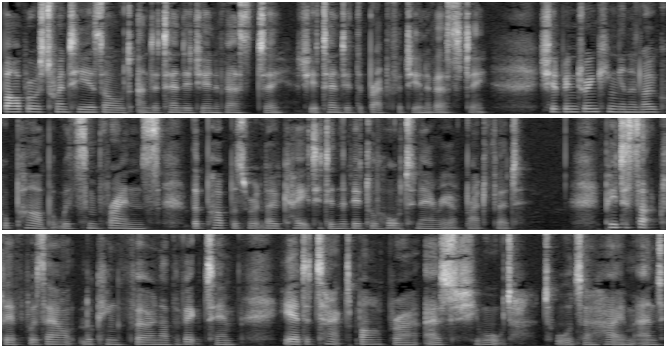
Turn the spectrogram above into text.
Barbara was 20 years old and attended university. She attended the Bradford University. She had been drinking in a local pub with some friends. The pub was located in the Little Horton area of Bradford. Peter Sutcliffe was out looking for another victim. He had attacked Barbara as she walked towards her home, and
